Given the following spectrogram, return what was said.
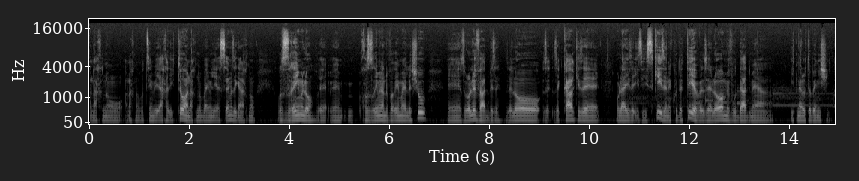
אנחנו, אנחנו רוצים ביחד איתו, אנחנו באים ליישם את זה, אנחנו עוזרים לו וחוזרים על הדברים האלה שוב, אה, זה לא לבד בזה. זה לא, זה, זה קר כי זה... אולי זה, זה עסקי, זה נקודתי, אבל זה לא מבודד מההתנהלות הבין-אישית.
